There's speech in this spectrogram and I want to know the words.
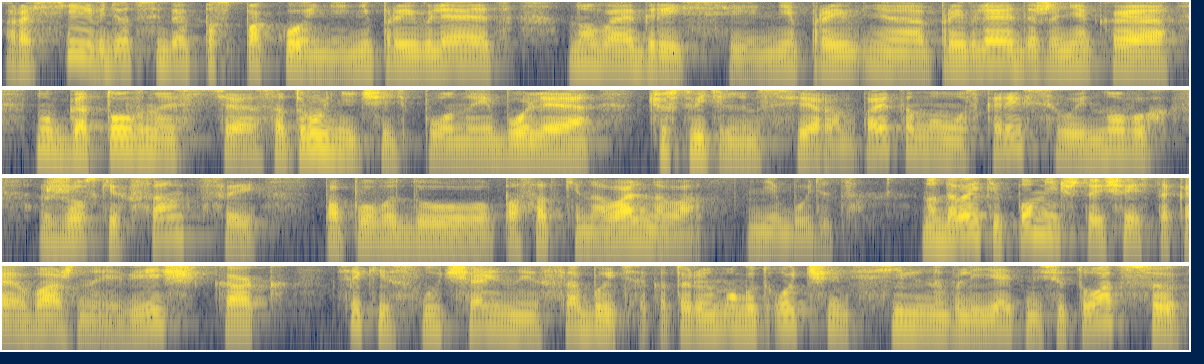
Россия ведет себя поспокойнее, не проявляет новой агрессии, не э, проявляет даже некая ну, готовность э, сотрудничать по наиболее чувствительным сферам. Поэтому, скорее всего, и новых жестких санкций по поводу посадки Навального не будет. Но давайте помнить, что еще есть такая важная вещь, как всякие случайные события, которые могут очень сильно влиять на ситуацию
